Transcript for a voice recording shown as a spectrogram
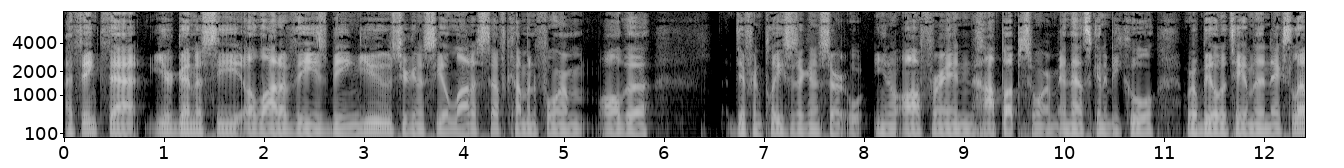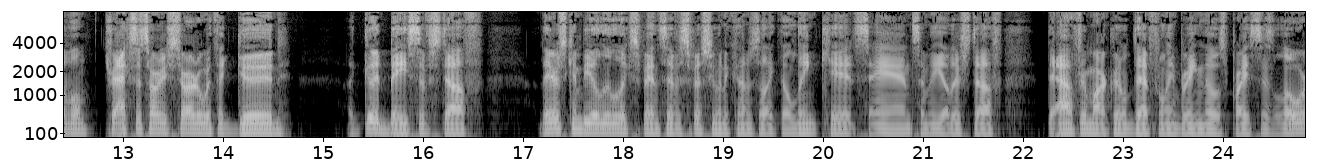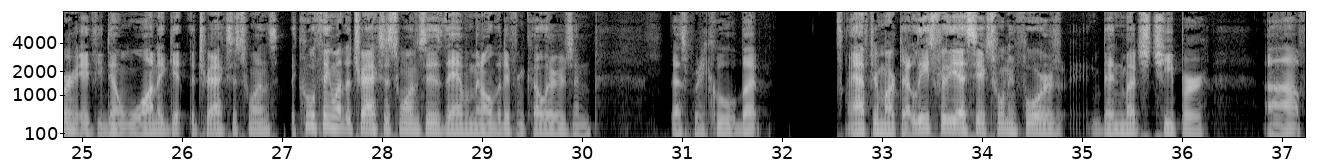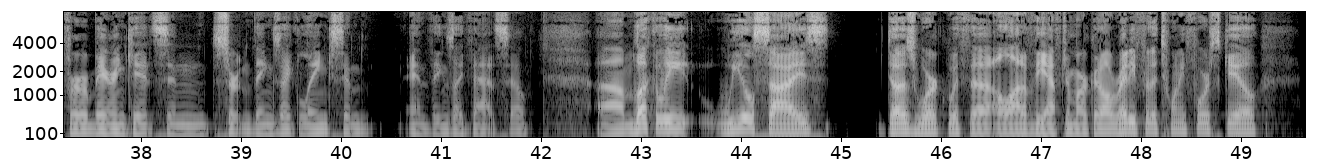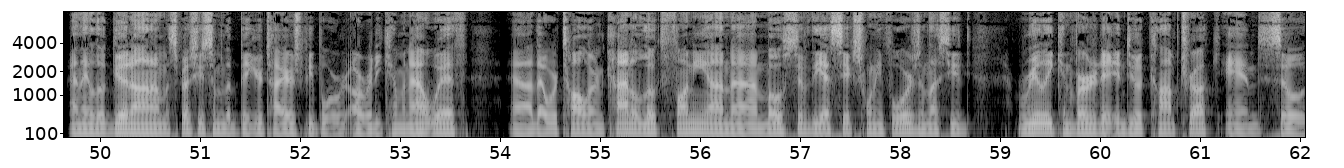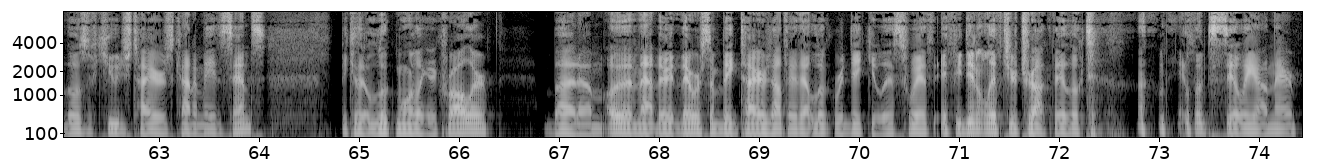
I think that you're going to see a lot of these being used. You're going to see a lot of stuff coming for them. All the different places are going to start, you know, offering hop ups for them, and that's going to be cool. We'll be able to take them to the next level. Traxxas already started with a good, a good base of stuff. Theirs can be a little expensive, especially when it comes to like the link kits and some of the other stuff. The aftermarket will definitely bring those prices lower if you don't want to get the Traxxas ones. The cool thing about the Traxxas ones is they have them in all the different colors, and that's pretty cool. But aftermarket, at least for the SCX24, has been much cheaper uh, for bearing kits and certain things like links and and things like that. So, um, luckily, wheel size does work with uh, a lot of the aftermarket already for the 24 scale and they look good on them, especially some of the bigger tires people were already coming out with uh, that were taller and kind of looked funny on uh, most of the SCX24s unless you'd really converted it into a comp truck. And so those huge tires kind of made sense because it looked more like a crawler. But um, other than that, there there were some big tires out there that looked ridiculous. With if you didn't lift your truck, they looked they looked silly on there.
